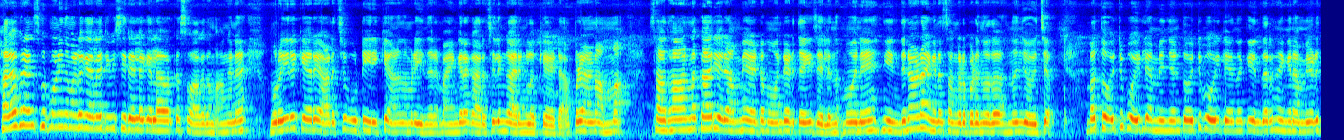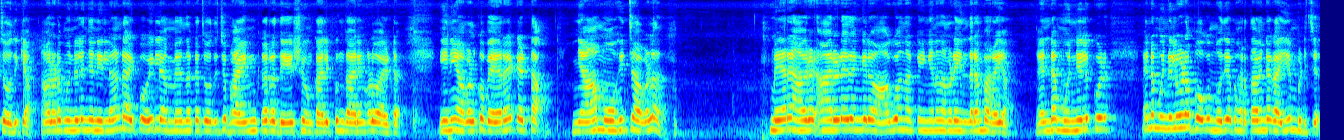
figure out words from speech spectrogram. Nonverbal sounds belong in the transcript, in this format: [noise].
Hello friends good morning നമ്മുടെ Kerala T V സീരിയലിലേക്ക് എല്ലാവർക്കും സ്വാഗതം. അങ്ങനെ മുറിയിൽ കയറി അടച്ചു കൂട്ടിയിരിക്കുകയാണ് നമ്മുടെ ഇന്നലെ ഭയങ്കര കരച്ചിലും കാര്യങ്ങളൊക്കെ ആയിട്ട്. അപ്പോഴാണ് അമ്മ സാധാരണക്കാരി ഒരു അമ്മയായിട്ട് മോന്റെ അടുത്തേക്ക് ചെല്ലുന്നത്. മോനെ നീ എന്തിനാടാ ഇങ്ങനെ സങ്കടപ്പെടുന്നത്? എന്നും ചോദിച്ച് അപ്പം തോറ്റു പോയില്ലേ അമ്മ? ഞാൻ തോറ്റു പോയില്ലേ? എന്നൊക്കെ ഇന്ദ്രൻ ഇങ്ങനെ അമ്മയോട് ചോദിക്കാം. അവളുടെ മുന്നിൽ ഞാൻ ഇല്ലാണ്ടായി പോയില്ലേ അമ്മ? എന്നൊക്കെ ചോദിച്ച് ഭയങ്കര ദേഷ്യവും കലിപ്പും കാര്യങ്ങളുമായിട്ട് ഇനി അവൾക്ക് വേറെ കെട്ടാം. ഞാൻ മോഹിച്ച അവൾ വേറെ ആരു ആരുടേതെങ്കിലും ആകുമെന്നൊക്കെ ഇങ്ങനെ നമ്മുടെ ഇന്ദ്രൻ പറയാം. എന്റെ മുന്നിൽ കൂടെ എന്റെ മുന്നിലൂടെ പോകും. പുതിയ ഭർത്താവിന്റെ കയ്യും പിടിച്ച്.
